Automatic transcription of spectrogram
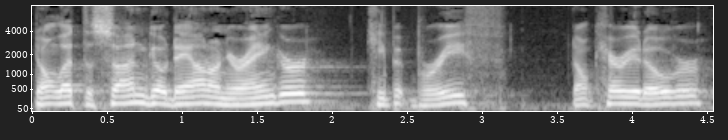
Don't let the sun go down on your anger, keep it brief. Don't carry it over.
